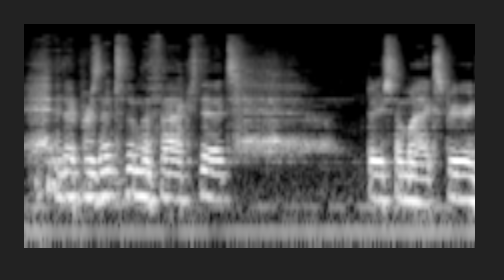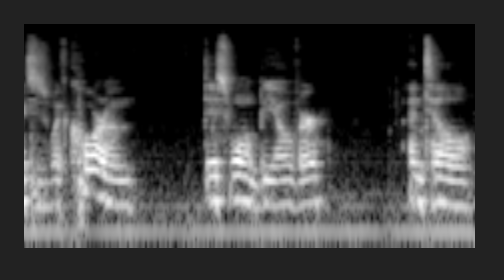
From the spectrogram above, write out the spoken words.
And I present to them the fact that, based on my experiences with Corum, this won't be over until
